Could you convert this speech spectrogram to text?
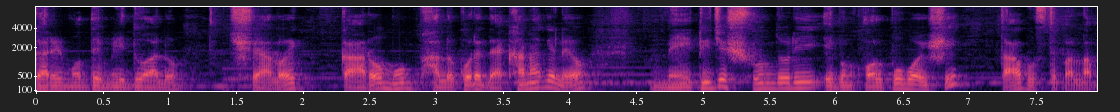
গাড়ির মধ্যে মৃদু আলো, সে আলোয় কারও মুখ ভালো করে দেখা না গেলেও মেয়েটি যে সুন্দরী এবং অল্প বয়সী, তা বুঝতে পারলাম।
